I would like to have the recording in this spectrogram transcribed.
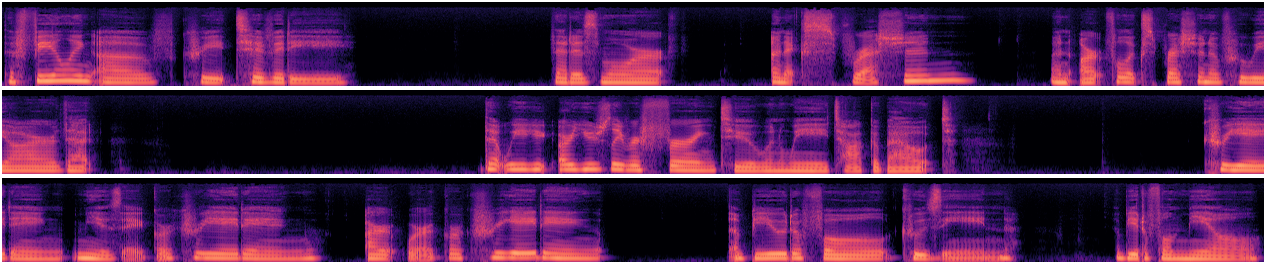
the feeling of creativity that is more an expression, an artful expression of who we are that that we are usually referring to when we talk about creating music or creating artwork or creating a beautiful cuisine, a beautiful meal,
